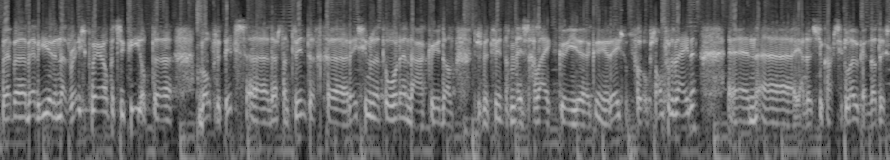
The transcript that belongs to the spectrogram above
We hebben, we hebben hier een Race Square op het circuit, op de, boven de pits. Uh, daar staan 20 uh, race simulatoren en daar kun je dan dus met 20 mensen gelijk kun je, kun je een race op, op Zandvoort rijden. En uh, ja, dat is natuurlijk hartstikke leuk. En dat is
